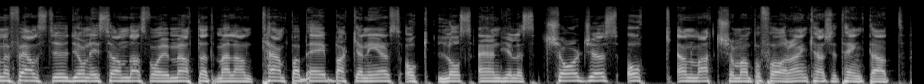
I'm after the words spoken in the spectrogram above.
NFL-studion i söndags var ju mötet mellan Tampa Bay Buccaneers och Los Angeles Chargers och en match som man på förhand kanske tänkte att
